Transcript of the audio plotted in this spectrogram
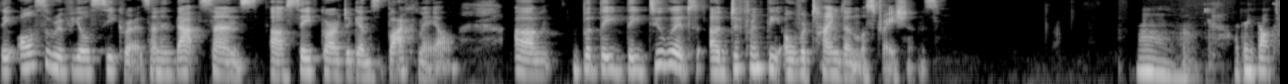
They also reveal secrets, and in that sense, uh, safeguard against blackmail. Um, but they they do it uh, differently over time than lustrations. Mm. I think that's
